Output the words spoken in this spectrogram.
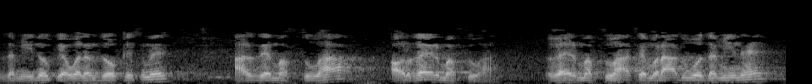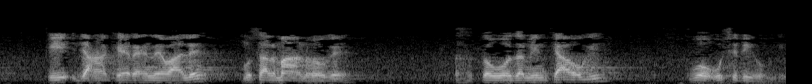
زمینوں کے اولن دو قسمیں ارض مفتوحہ اور غیر مفتوحہ۔ غیر مفتوحہ سے مراد وہ زمین ہے کہ جہاں کے رہنے والے مسلمان ہو گئے۔ تو وہ زمین کیا ہوگی؟ وہ اچری ہوگی۔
